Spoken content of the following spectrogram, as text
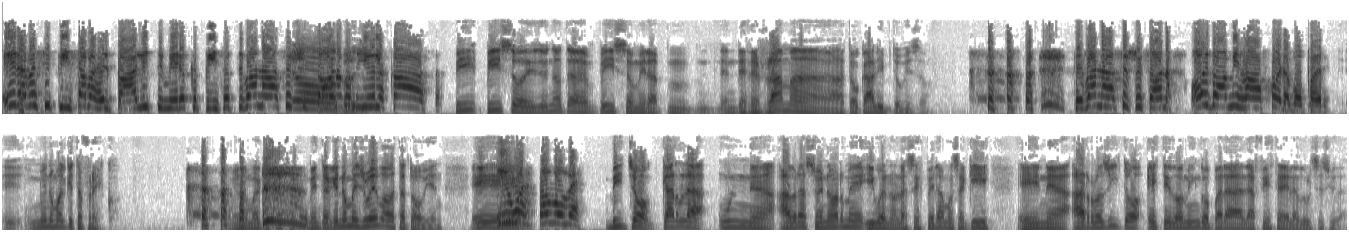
Era a ver si pisabas el palito y mira que pisa, te van a hacer No, pero cuando llegue a la casa. Pi- piso, no te piso, mira, mm, desde rama a tocalipto piso. te van a hacer rezona. Hoy dormís afuera, vos, padre. Eh, menos mal que está fresco. Menos mal que está. Mientras que no me llueva, está todo bien. Eh, bueno, vamos a ver. Bicho, Carla, un eh, abrazo enorme y bueno, las esperamos aquí en eh, Arroyito este domingo para la fiesta de la Dulce Ciudad.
